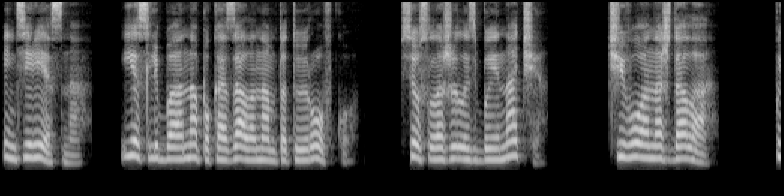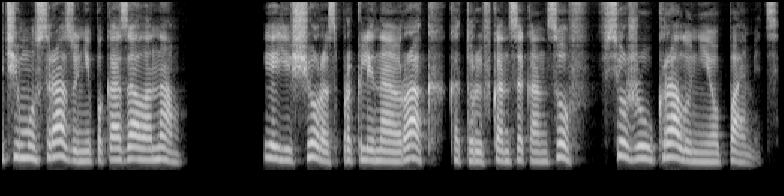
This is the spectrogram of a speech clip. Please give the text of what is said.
Интересно, если бы она показала нам татуировку, все сложилось бы иначе? Чего она ждала? Почему сразу не показала нам? Я еще раз проклинаю рак, который в конце концов все же украл у нее память.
